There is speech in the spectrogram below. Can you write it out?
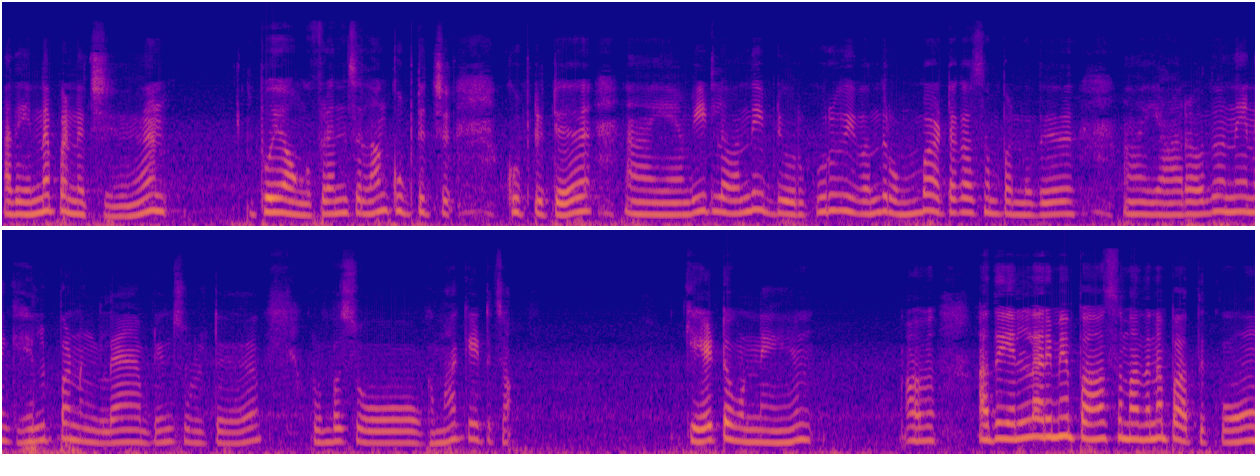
அது என்ன பண்ணுச்சு? போய் அவங்க ஃப்ரெண்ட்ஸ் எல்லாம் கூப்பிட்டுச்சு. கூப்பிட்டுட்டு என் வீட்டில் வந்து இப்படி ஒரு குருவி வந்து ரொம்ப அட்டகாசம் பண்ணுது. யாராவது வந்து எனக்கு ஹெல்ப் பண்ணுங்களேன் அப்படின்னு சொல்லிட்டு ரொம்ப சோகமாக கேட்டுச்சான் கேட்ட உடனே அது எல்லாருமே பாசமாக தானே பார்த்துக்கும்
